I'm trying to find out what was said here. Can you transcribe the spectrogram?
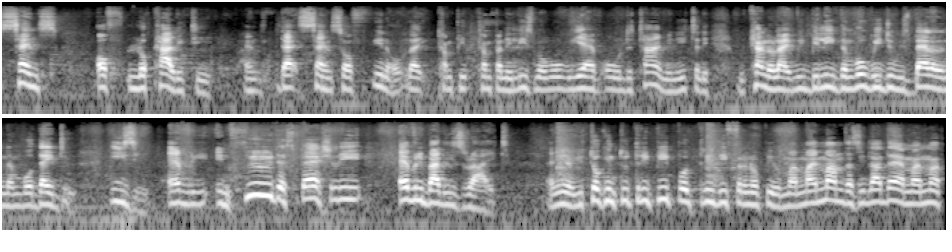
sense of locality and that sense of you know like campi- campanilismo what we have all the time in Italy. We kind of like we believe that what we do is better than what they do. Easy. Every in food especially everybody's right. And you know you're talking to three people three different people my, my mom does it like that my mom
